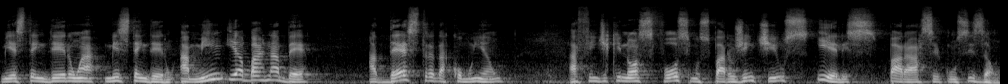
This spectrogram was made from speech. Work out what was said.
me estenderam a, me estenderam a mim e a Barnabé a destra da comunhão, a fim de que nós fôssemos para os gentios e eles para a circuncisão.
